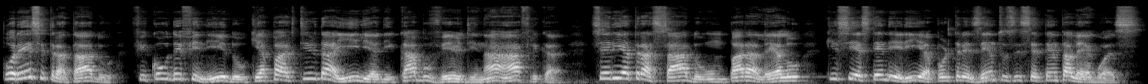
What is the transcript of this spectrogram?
Por esse tratado, ficou definido que a partir da ilha de Cabo Verde, na África, seria traçado um paralelo que se estenderia por 370 léguas,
